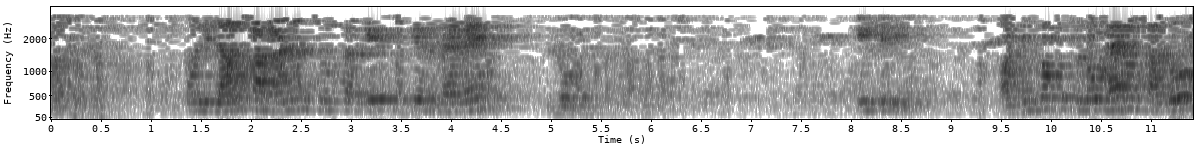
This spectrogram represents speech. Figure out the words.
मधुर उन लीलाओं का वर्णन सुन करके उसके हृदय में लोग इसलिए और जिनको कुछ लोग है, उनका लोग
